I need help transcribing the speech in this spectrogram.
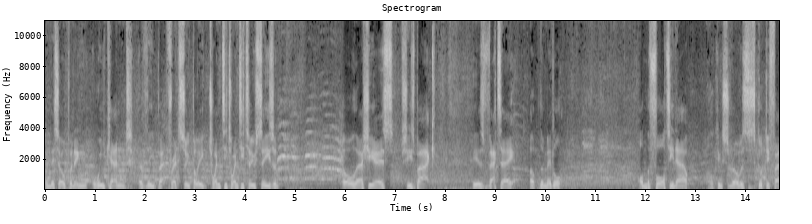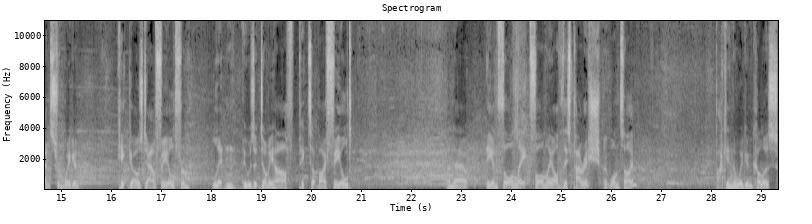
in this opening weekend of the Betfred Super League 2022 season. Oh, there she is. She's back. Here's Vete up the middle on the 40 now. Hull Kingston Rovers. This is good defence from Wigan. Kick goes downfield from Litten, who was at dummy half, picked up by Field. And now Iain Thornley, formerly of this parish at one time, back in the Wigan colours.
